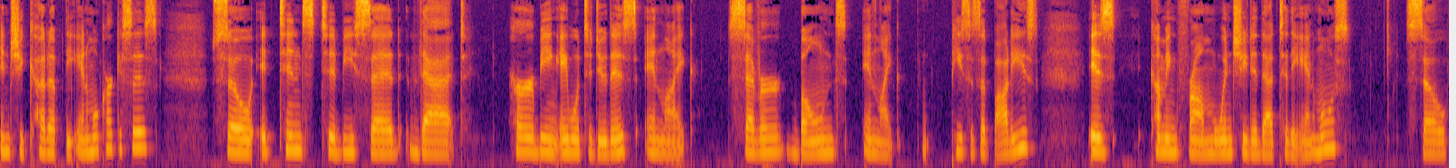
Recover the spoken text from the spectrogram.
and she cut up the animal carcasses. So it tends to be said that her being able to do this and like sever bones and like pieces of bodies is coming from when she did that to the animals. So,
